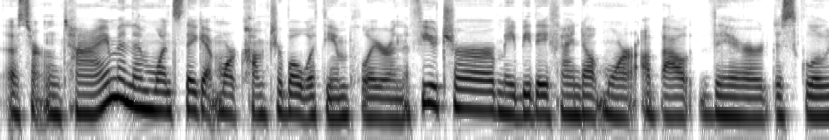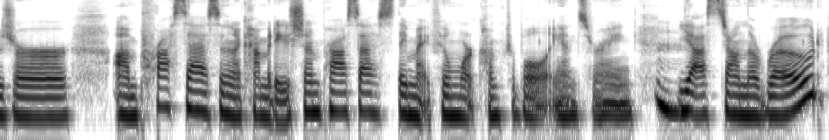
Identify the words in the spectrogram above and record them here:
a certain time. And then once they get more comfortable with the employer in the future, maybe they find out more about their disclosure um, process and accommodation process, they might feel more comfortable answering mm-hmm. yes down the road.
